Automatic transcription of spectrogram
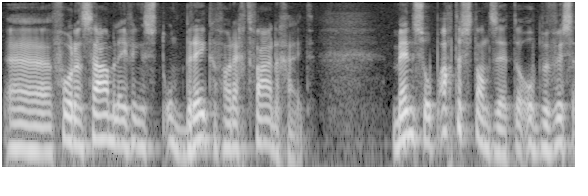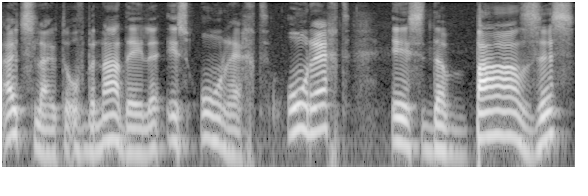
eh, voor een samenleving is het ontbreken van rechtvaardigheid. Mensen op achterstand zetten of bewust uitsluiten of benadelen is onrecht. Onrecht is de basis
